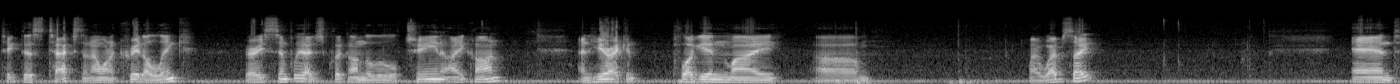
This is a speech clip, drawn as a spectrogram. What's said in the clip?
take this text and I want to create a link, very simply I just click on the little chain icon. And here I can plug in my um, my website and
